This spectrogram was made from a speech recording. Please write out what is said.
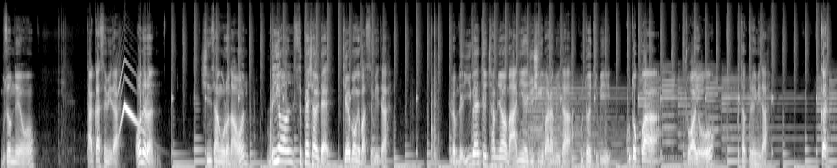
무섭네요. 닦았습니다. 오늘은 신상으로 나온 리온 스페셜 덱 개봉해봤습니다. 여러분들 이벤트 참여 많이 해주시기 바랍니다. 훈토이TV 구독과 좋아요 부탁드립니다. 끝!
